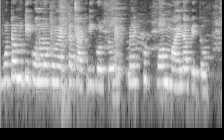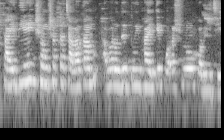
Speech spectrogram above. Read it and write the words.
মোটামুটি কোনো রকম একটা চাকরি করতো মানে খুব কম মায়না পেত। তাই দিয়েই সংসারটা চালাতাম, আবার ওদের দুই ভাইকে পড়াশুনোও করিয়েছি।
